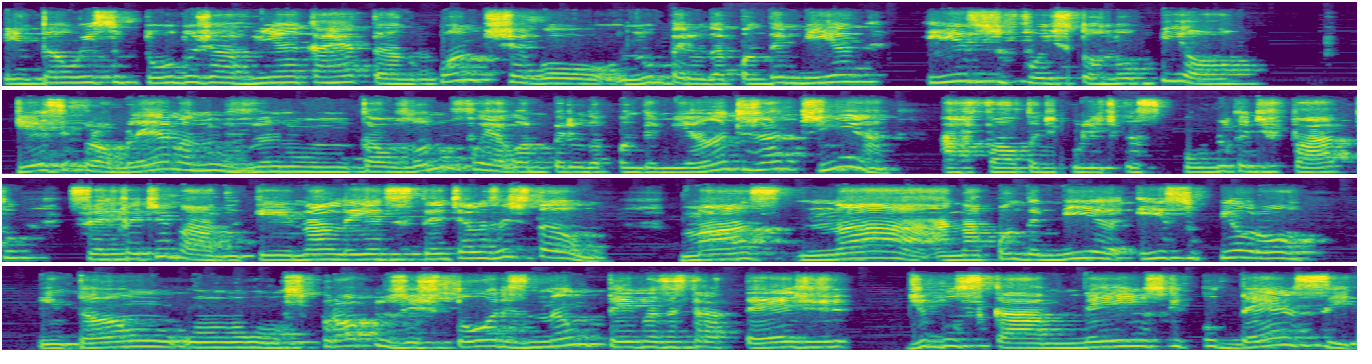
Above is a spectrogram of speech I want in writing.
Então, isso tudo já vinha acarretando. Quando chegou no período da pandemia, isso foi, se tornou pior. Que esse problema não, não causou, não foi agora no período da pandemia, antes já tinha a falta de políticas públicas de fato ser efetivado, que na lei existente elas estão, mas na, na pandemia isso piorou. Então, os próprios gestores não teve as estratégias de buscar meios que pudesse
